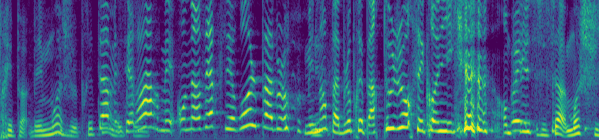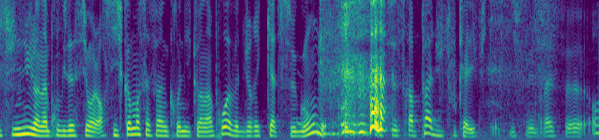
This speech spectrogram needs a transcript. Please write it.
Prépare. Mais moi je prépare. Putain, mais c'est rare, mais on inverse les rôles, Pablo. Mais non, Pablo prépare toujours ses chroniques. en Oui. plus. C'est ça, moi je suis nul en improvisation. Alors si je commence à faire une chronique en impro, elle va durer 4 secondes. et ce sera pas du tout qualificatif. Mais bref, euh, oh.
